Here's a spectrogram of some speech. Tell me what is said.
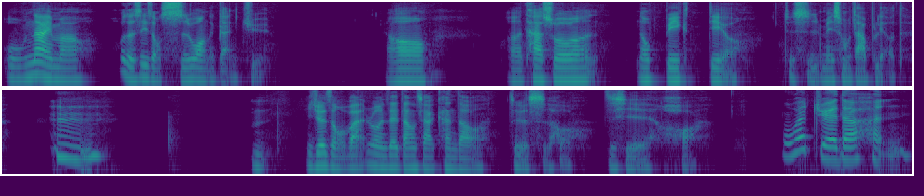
无奈吗？或者是一种失望的感觉。然后呃，他说 “no big deal”，就是没什么大不了的。嗯嗯，你觉得怎么办？如果你在当下看到这个时候这些话，我会觉得很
